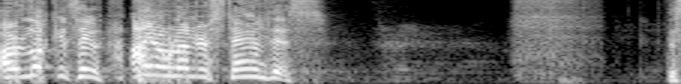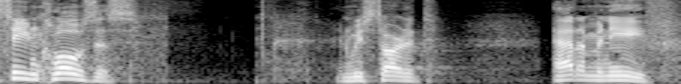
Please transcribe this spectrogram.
are looking and say, I don't understand this. The scene closes. And we started Adam and Eve.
